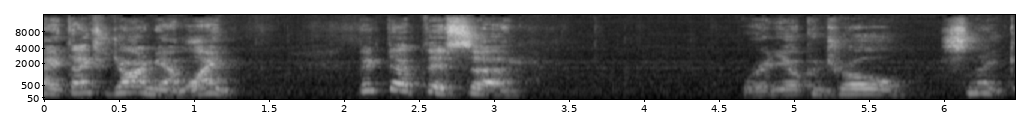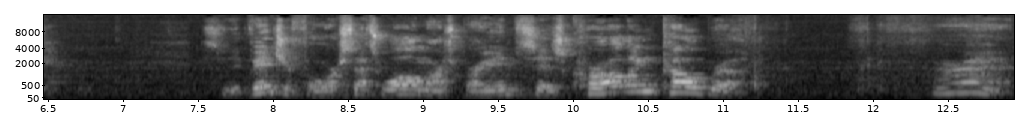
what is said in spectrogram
Hey, thanks for joining me. I'm Wayne. Picked up this uh, radio control snake. It's an Adventure Force. That's Walmart's brand. It says Crawling Cobra. Alright.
